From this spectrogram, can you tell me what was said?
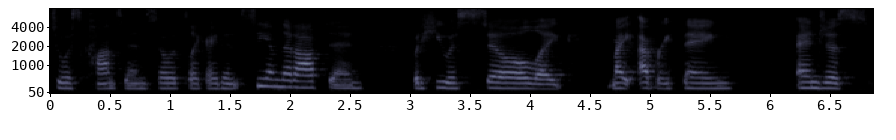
to Wisconsin, so it's like I didn't see him that often, but he was still like my everything and just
